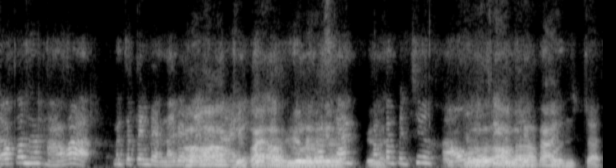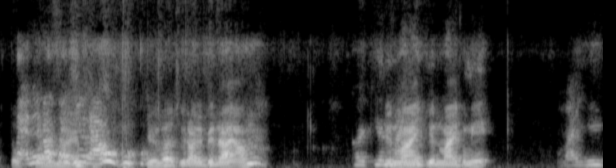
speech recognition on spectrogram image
แล้วก็เนื้อหาว่ามันจะเป็นแบบไหนแบบไหนอ่าแบบไหนเขียนไปเอาเพเขียนเลยราะเขียนฉะเลนั้ยนมันต้องเป็นชื่อเขาดูสิว่าคนจะตกแต่อันใจนี้เราไหมใส่ชื่อเราเขียนเลยที่เราจะเป็นไรเอาเขียนไม้เขียนไม้ตรงนี้ไม่อีก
